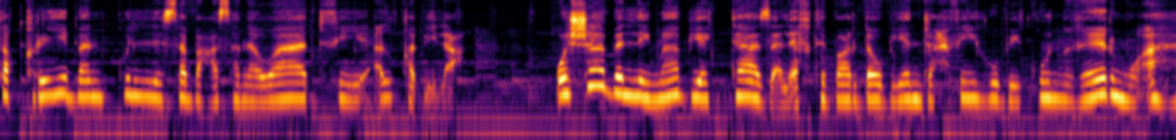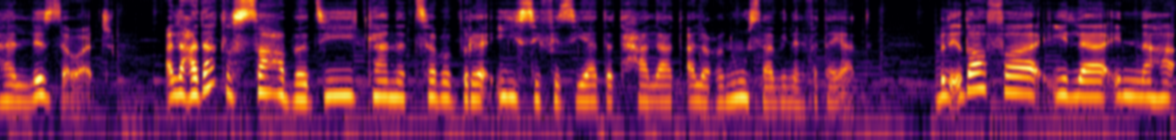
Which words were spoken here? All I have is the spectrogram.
تقريبا كل سبع سنوات في القبيلة. والشاب اللي ما بيجتاز الاختبار ده وبينجح فيه بيكون غير مؤهل للزواج. العادات الصعبة دي كانت سبب رئيسي في زيادة حالات العنوسة بين الفتيات. بالإضافة إلى أنها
